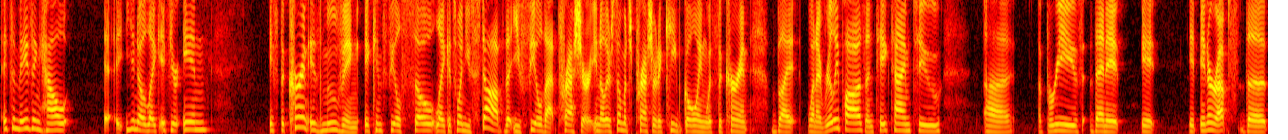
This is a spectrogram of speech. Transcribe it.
it's amazing how, you know, like if you're in, if the current is moving, it can feel so like it's when you stop that you feel that pressure. You know, there's so much pressure to keep going with the current. But when I really pause and take time to uh, breathe, then it it it interrupts the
